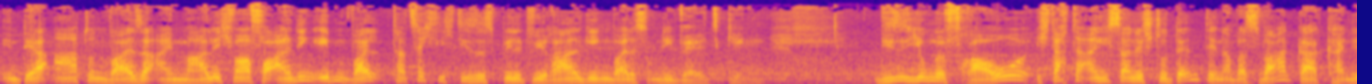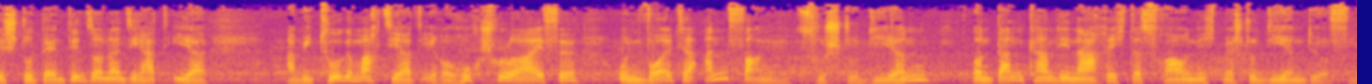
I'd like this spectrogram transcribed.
in der Art und Weise einmalig war. Vor allen Dingen eben, weil tatsächlich dieses Bild viral ging, weil es um die Welt ging. Diese junge Frau, ich dachte eigentlich, sei eine Studentin, aber es war gar keine Studentin, sondern sie hat ihr Abitur gemacht, sie hat ihre Hochschulreife und wollte anfangen zu studieren. Und dann kam die Nachricht, dass Frauen nicht mehr studieren dürfen.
